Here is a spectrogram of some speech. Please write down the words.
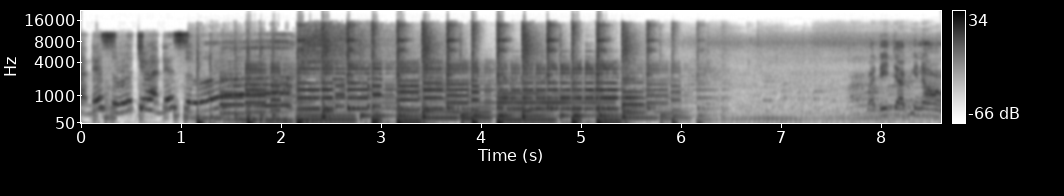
วดเด้อสูจวดเด้อสูสวัสดีจ้าพี่น้อง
